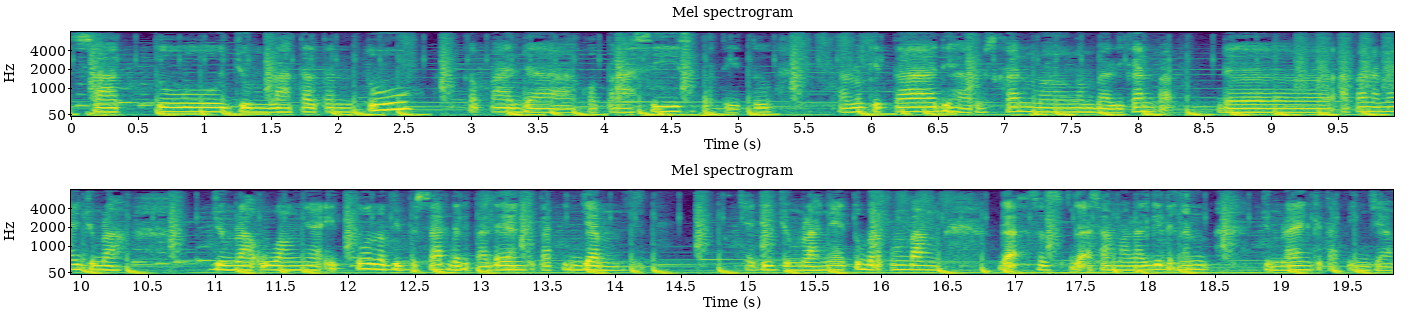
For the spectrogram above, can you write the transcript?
satu jumlah tertentu kepada koperasi seperti itu lalu kita diharuskan mengembalikan pak de apa namanya jumlah jumlah uangnya itu lebih besar daripada yang kita pinjam. Jadi jumlahnya itu berkembang gak, gak sama lagi dengan jumlah yang kita pinjam.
